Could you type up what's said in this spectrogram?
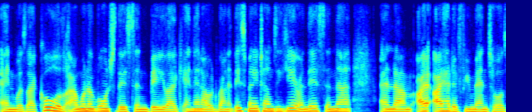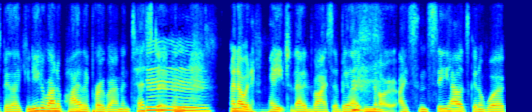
and was like, cool, I want to launch this and be like, and then I would run it this many times a year and this and that. And um, I, I had a few mentors be like, you need to run a pilot program and test mm. it. And mm. And I would hate that advice. I'd be like, no, I can see how it's going to work.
